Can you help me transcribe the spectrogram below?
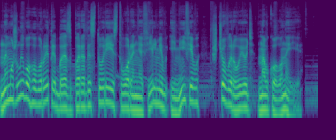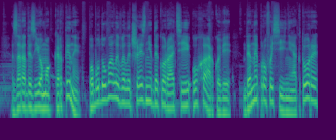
неможливо говорити без передісторії створення фільмів і міфів, що вирують навколо неї. Заради зйомок картини побудували величезні декорації у Харкові, де непрофесійні актори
